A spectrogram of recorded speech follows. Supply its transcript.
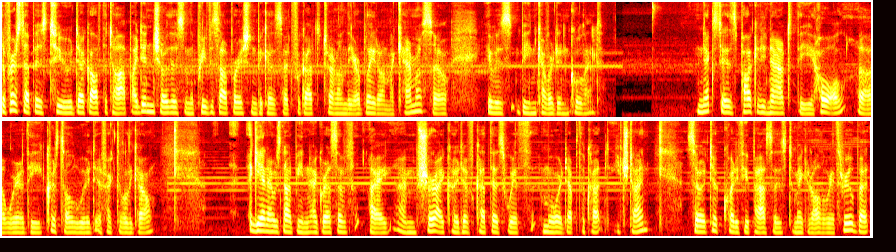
The first step is to deck off the top. I didn't show this in the previous operation because I'd forgot to turn on the air blade on my camera, so it was being covered in coolant. Next is pocketing out the hole uh, where the crystal would effectively go. Again, I was not being aggressive. I, I'm sure I could have cut this with more depth of cut each time. So it took quite a few passes to make it all the way through, but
